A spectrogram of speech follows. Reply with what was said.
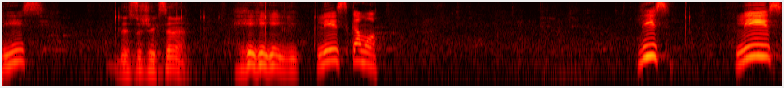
Liz. Desto çeksene. Liz, come on. Liz. Liz.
